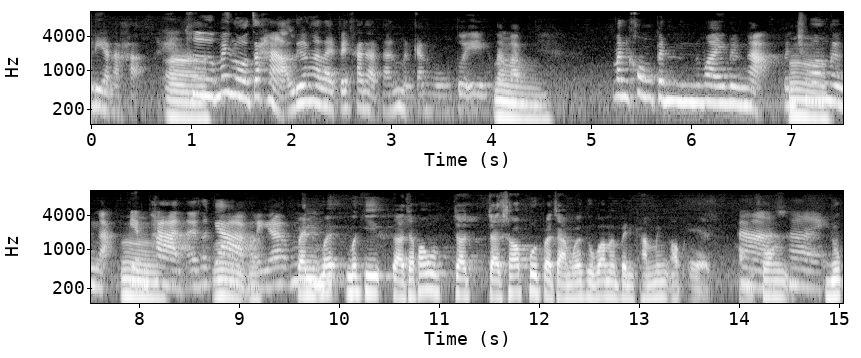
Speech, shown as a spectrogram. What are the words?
เรียนอะค่ะาคือไม่รู้จะหาเรื่องอะไรไปขนาดนั้นเหมือนกันงงตัวเองแต่แบบอืมมันคงเป็นวัยหนึ่งอะเป็นอืมช่วงหนึ่งอะอืมเปลี่ยนผ่านอะไรสักอย่างอืมอะไรเงี้ยเป็นอืมเมื่อเมื่อกี้อาจจะพ่อจะจะชอบพูดประจำก็คือว่ามันเป็น coming of age ของอ่าช่วงใช่ยุค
